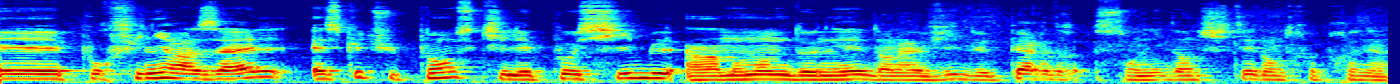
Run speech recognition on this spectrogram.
Et pour finir, Azael, est-ce que tu penses qu'il est possible à un moment donné dans la vie de perdre son identité d'entrepreneur?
